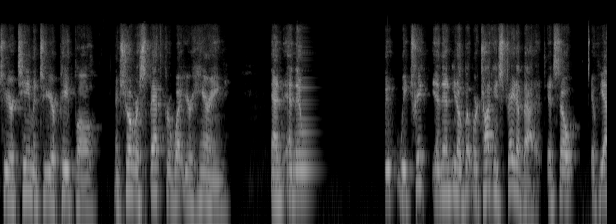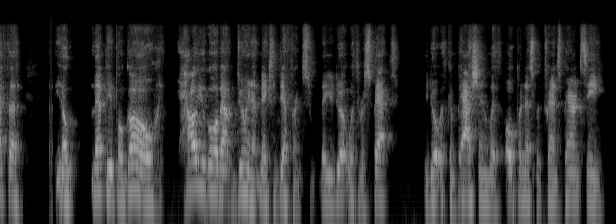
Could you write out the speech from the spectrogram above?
to your team and to your people and show respect for what you're hearing. And and then we, we treat and then you know, but we're talking straight about it. And so if you have to, you know, let people go, how you go about doing it makes a difference. That you do it with respect, you do it with compassion, with openness, with transparency,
